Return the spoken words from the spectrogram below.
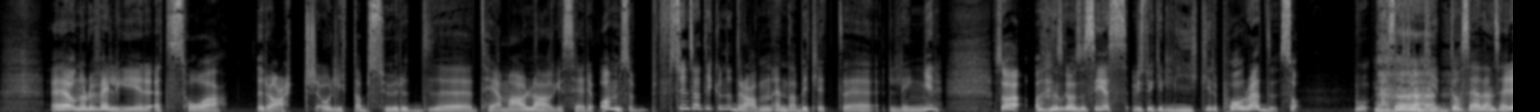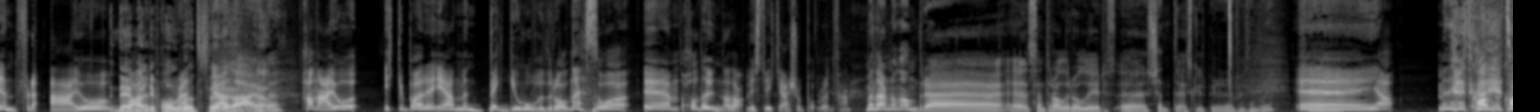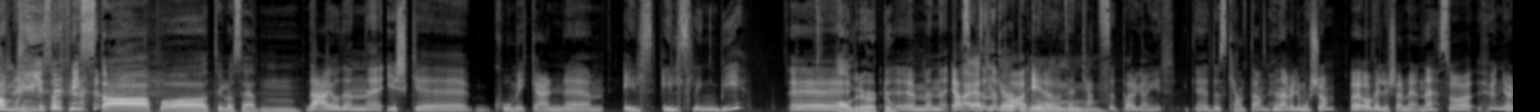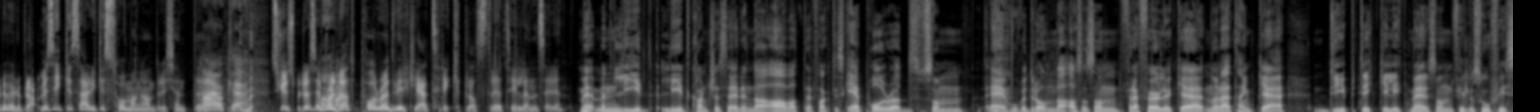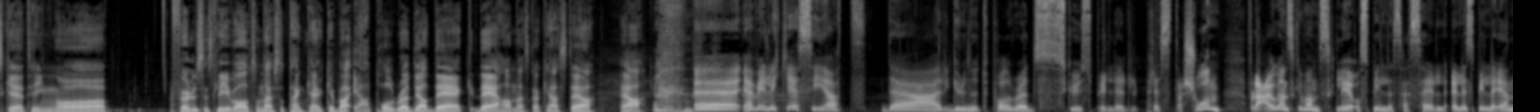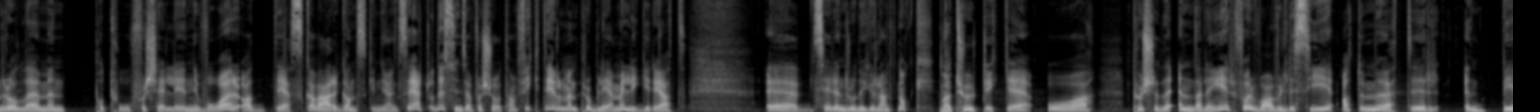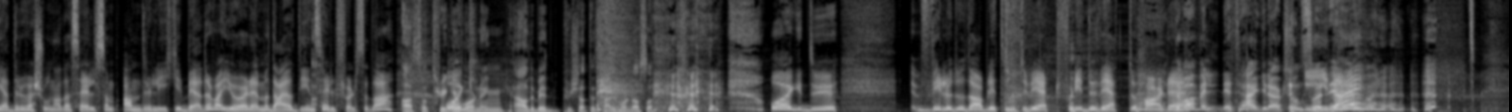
Og når du velger et så rart og litt absurd eh, tema å lage serie om, så syns jeg at de kunne dra den enda bitte litt eh, lenger. Så det skal også sies, hvis du ikke liker Paul Rudd, så altså, ikke gidd å se den serien, for det er jo Det er bare Paul Paul Rudd. Ja, det er jo ja. det. Han er jo ikke bare én, men begge hovedrollene, så eh, hold deg unna, da, hvis du ikke er så Paul Rudd-fan. Men er det noen andre eh, sentrale roller, eh, kjente skuespillere, for eksempel? Eh, ja, men jeg vet ikke hva Kan, kan bli liksom frista på, til å se den. Det er jo den eh, irske komikeren eh, Ails Aisling Bee. Eh, Aldri hørt om. eh, Men jeg har Nei, sett jeg henne på Eight out of Ten Cats et par ganger. eh, Does Countdown. Hun er veldig morsom og, og veldig sjarmerende, så hun gjør det veldig bra. Hvis ikke så er det ikke så mange andre kjente Nei, okay. skuespillere, så jeg føler at Paul Rudd virkelig er trekkplasteret til denne serien. Men, men lid, lid kanskje serien da av at det faktisk er Paul Rudd som er hovedrollen, da? Altså sånn, for jeg føler ikke Når jeg tenker dypdykk i litt mer sånn filosofiske ting og følelsesliv og alt sånt der, så tenker jeg jo ikke bare Ja, Paul Rudd, ja, det, det er han jeg skal caste, ja. ja. uh, jeg vil ikke si at det er grunnet Paul Rudds skuespillerprestasjon. For det er jo ganske vanskelig å spille seg selv, eller spille en rolle, men på to forskjellige nivåer, og at det skal være ganske nyansert. Og det syns jeg for så vidt han fikk til, men problemet ligger i at eh, serien dro det ikke langt nok. Nei. Og turte ikke å pushe det enda lenger. For hva vil det si at du møter en bedre versjon av deg selv som andre liker bedre? Hva gjør det med deg og din selvfølelse da? Altså, trigger Og- warning. Jeg hadde blitt pusha til selvmord, altså. Og du Ville du da blitt motivert fordi du vet du har det Det var veldig treg reaksjon, i sorry. deg?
